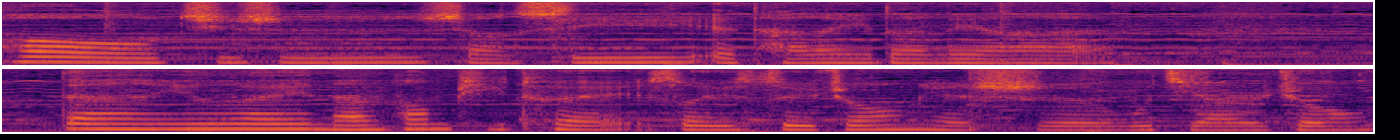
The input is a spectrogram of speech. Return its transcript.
后，其实小西也谈了一段恋爱，但因为男方劈腿，所以最终也是无疾而终。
